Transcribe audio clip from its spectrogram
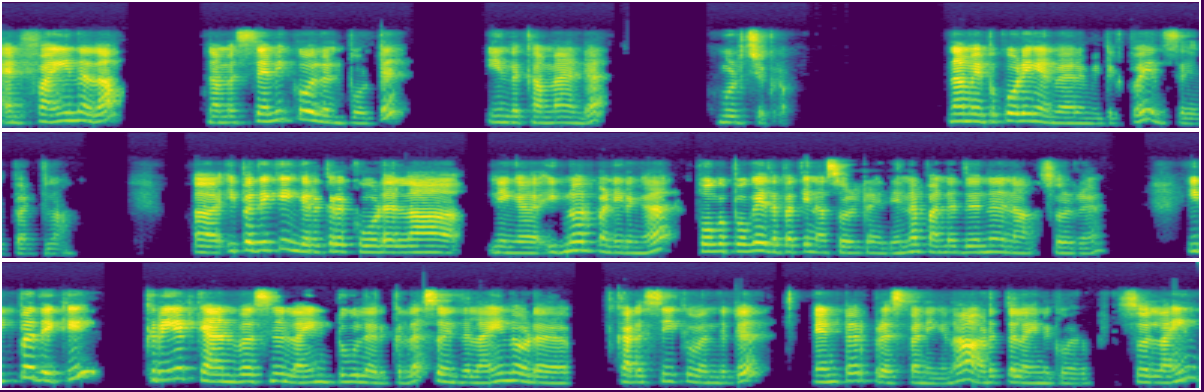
அண்ட் ஃபைனலா நம்ம செமிகோலன் போட்டு இந்த கமாண்டை முடிச்சுக்கிறோம். நம்ம இப்ப கோடிங் என்வாயரன்மெண்ட்டுக்கு போய் இது செயல்படுத்தலாம். இப்போதைக்கு இங்க இருக்கிற கோடெல்லாம் நீங்க இக்னோர் பண்ணிடுங்க போக போக இதை பத்தி நான் சொல்றேன். இது என்ன பண்ணுதுன்னு நான் சொல்றேன். இப்போதைக்கு கிரியேட் கேன்வஸ்னு லைன் டூல இருக்குல்ல ஸோ இந்த லைனோட கடைசிக்கு வந்துட்டு என்டர் ப்ரெஸ் பண்ணீங்கன்னா அடுத்த லைனுக்கு வரும். ஸோ லைன்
